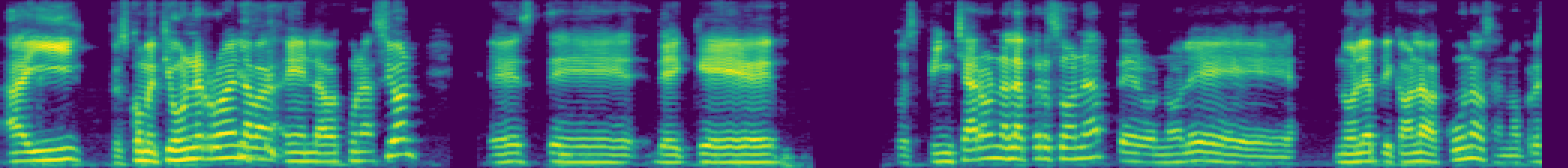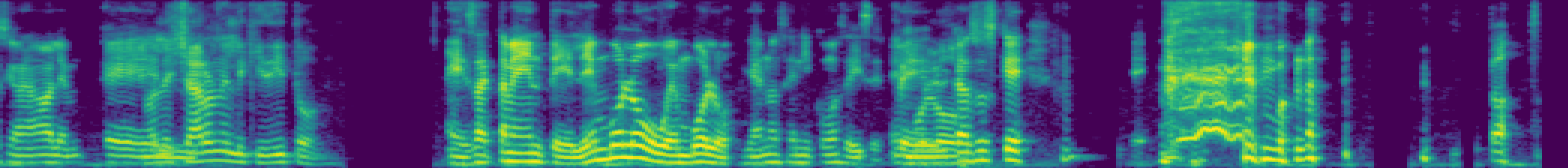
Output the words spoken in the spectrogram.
ahí pues cometió un error en la, en la vacunación, este, de que pues pincharon a la persona, pero no le, no le aplicaron la vacuna, o sea, no presionaron el, No le echaron el liquidito. Exactamente, el émbolo o émbolo, ya no sé ni cómo se dice, pero el caso es que émbolo. Tonto.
